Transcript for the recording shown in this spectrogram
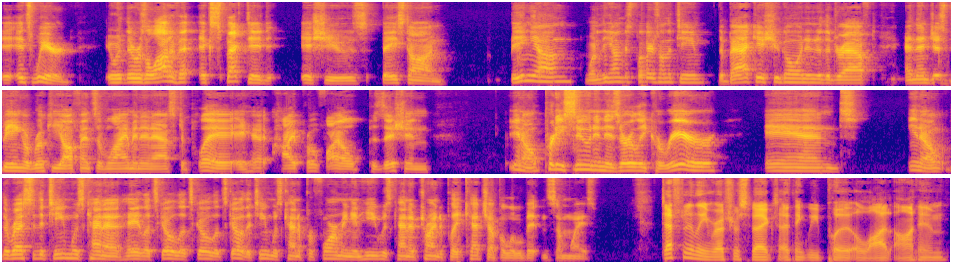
it's weird. It was, there was a lot of expected issues based on being young, one of the youngest players on the team, the back issue going into the draft, and then just being a rookie offensive lineman and asked to play a high profile position, you know, pretty soon in his early career. And, you know, the rest of the team was kind of, hey, let's go, let's go, let's go. The team was kind of performing and he was kind of trying to play catch up a little bit in some ways. Definitely in retrospect, I think we put a lot on him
